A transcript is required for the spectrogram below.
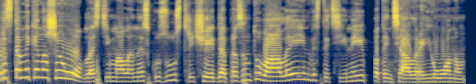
Представники нашої області мали низку зустрічей, де презентували інвестиційний потенціал регіону.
